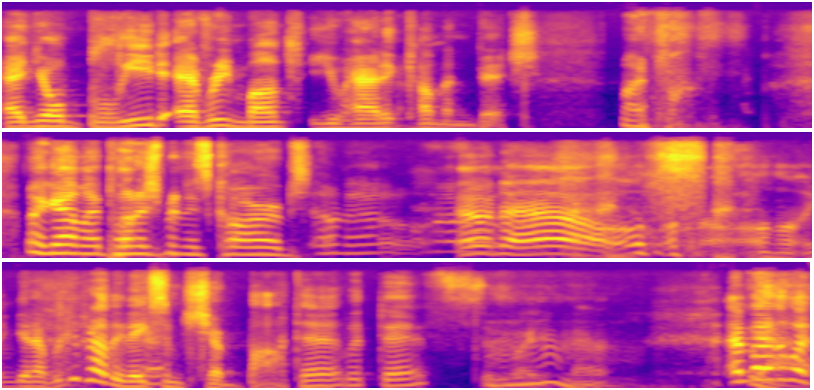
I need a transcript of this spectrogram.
and you'll bleed every month. You had it coming, bitch. my, my God, my punishment is carbs. Oh no. Oh no. Oh, you know, we could probably make some ciabatta with this. and Mm. And by the way,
